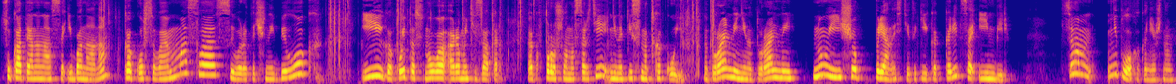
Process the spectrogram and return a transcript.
цукаты ананаса и банана, кокосовое масло, сывороточный белок и какой-то снова ароматизатор – как в прошлом ассорте, не написано какой. Натуральный, ненатуральный. Ну и еще пряности, такие как корица и имбирь. В целом, неплохо, конечно.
